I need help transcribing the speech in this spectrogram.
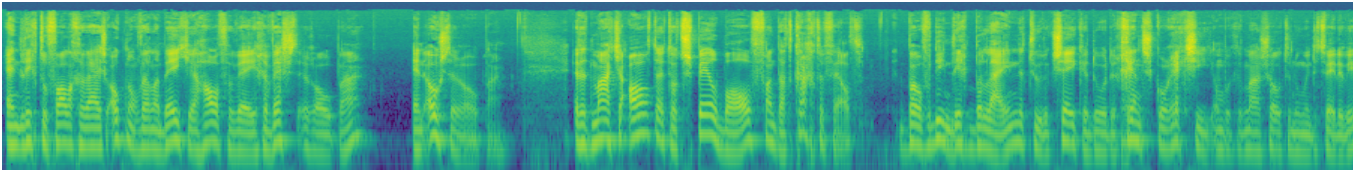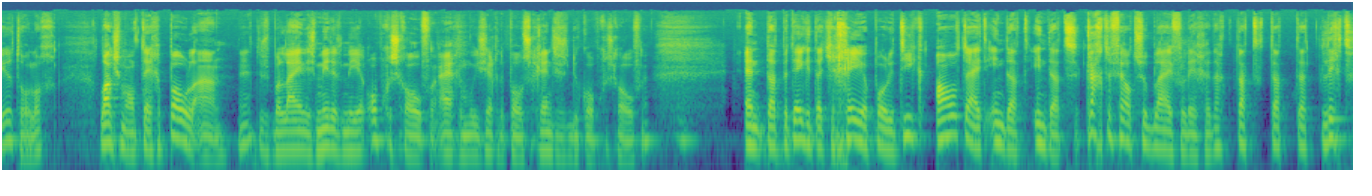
En ligt toevalligerwijs ook nog wel een beetje halverwege West-Europa en Oost-Europa. En dat maakt je altijd tot speelbal van dat krachtenveld. Bovendien ligt Berlijn natuurlijk zeker door de grenscorrectie, om het maar zo te noemen, in de Tweede Wereldoorlog, langzamerhand tegen Polen aan. Hè? Dus Berlijn is min of meer opgeschoven. Eigenlijk moet je zeggen, de Poolse grens is natuurlijk opgeschoven. En dat betekent dat je geopolitiek altijd in dat, in dat krachtenveld zult blijven liggen. Dat, dat, dat, dat ligt,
